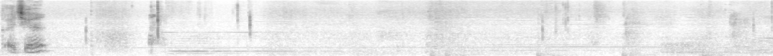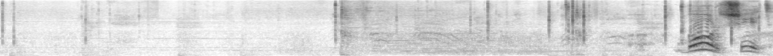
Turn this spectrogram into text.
Czekajcie. Bullshit.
